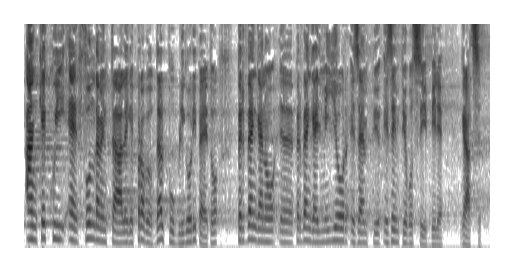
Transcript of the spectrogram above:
anche qui è fondamentale che proprio dal pubblico, ripeto, pervenga il miglior esempio, esempio possibile. Grazie.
